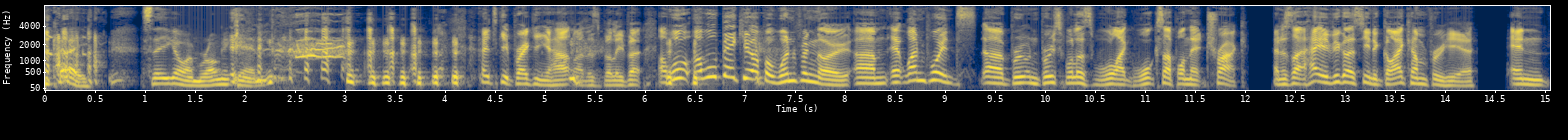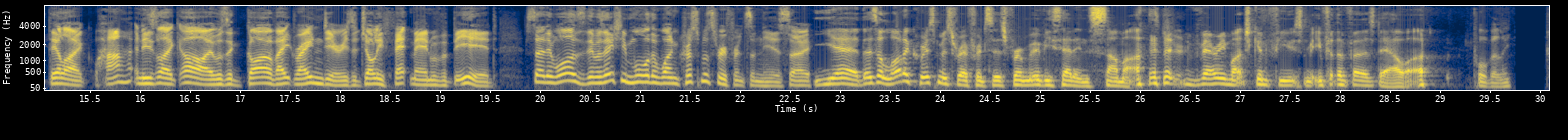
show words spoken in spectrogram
okay, so there you go. I'm wrong again. hate to keep breaking your heart like this, Billy, but I will I will back you up on one thing though. Um, at one point, uh, Bruce Willis like walks up on that truck and is like, "Hey, have you guys seen a guy come through here?" And they're like, "Huh?" And he's like, "Oh, it was a guy of eight reindeer. He's a jolly fat man with a beard." So there was there was actually more than one Christmas reference in here. So yeah, there's a lot of Christmas references for a movie set in summer. it very much confused me for the first hour. poor Billy.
